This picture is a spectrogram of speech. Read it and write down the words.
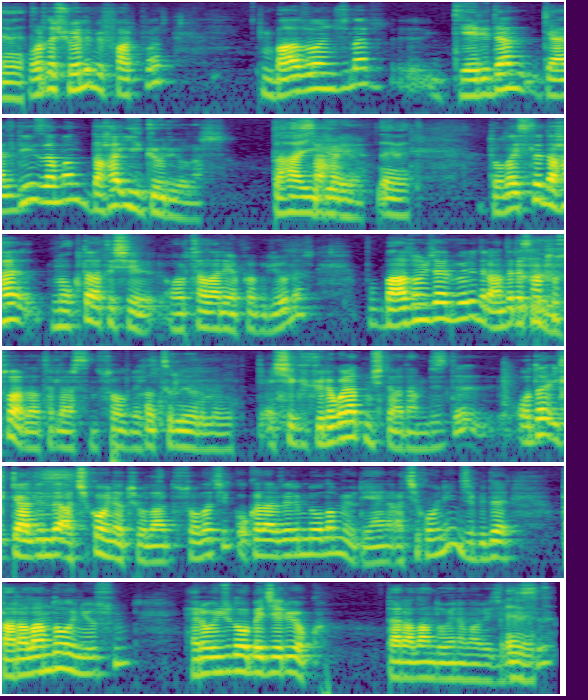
Evet. Orada şöyle bir fark var. Şimdi bazı oyuncular e, geriden geldiği zaman daha iyi görüyorlar. Daha iyi sahayı. görüyor. Evet. Dolayısıyla daha nokta atışı ortalar yapabiliyorlar. Bu bazı oyuncular böyledir. Andre Santos vardı hatırlarsın sol bek. Hatırlıyorum evet. Eşek yüküyle gol atmıştı adam bizde. O da ilk geldiğinde açık oynatıyorlardı. Sol açık. O kadar verimli olamıyordu. Yani açık oynayınca bir de dar alanda oynuyorsun. Her oyuncuda o beceri yok. Dar alanda oynama becerisi. Evet,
